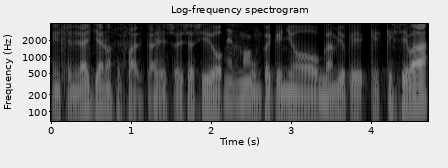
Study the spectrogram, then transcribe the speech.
en general ya no hace falta eso. Ese ha sido un pequeño mm. cambio que, que, se va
